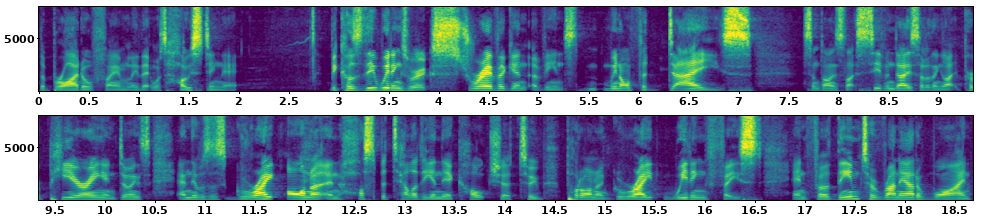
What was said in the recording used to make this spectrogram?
the bridal family that was hosting that. Because their weddings were extravagant events, went on for days, sometimes like seven days sort of thing, like preparing and doing this. And there was this great honor and hospitality in their culture to put on a great wedding feast. And for them to run out of wine,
